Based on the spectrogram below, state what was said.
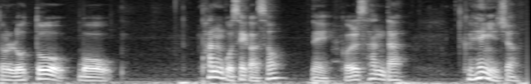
또는 로또 뭐 파는 곳에 가서 네, 그걸 산다. 그 행위죠.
